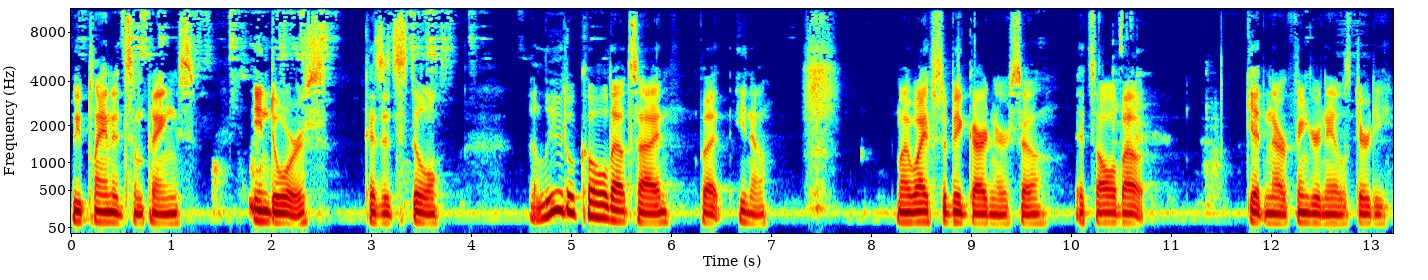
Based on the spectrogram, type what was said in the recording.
we planted some things indoors because it's still a little cold outside. But you know, my wife's a big gardener, so it's all about getting our fingernails dirty.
